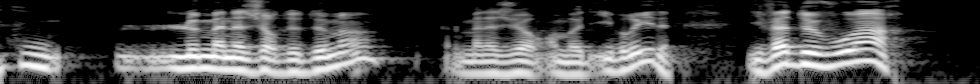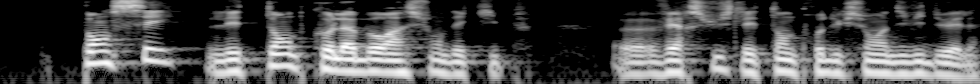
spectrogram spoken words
coup, le manager de demain, le manager en mode hybride, il va devoir penser les temps de collaboration d'équipe euh, versus les temps de production individuelle.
